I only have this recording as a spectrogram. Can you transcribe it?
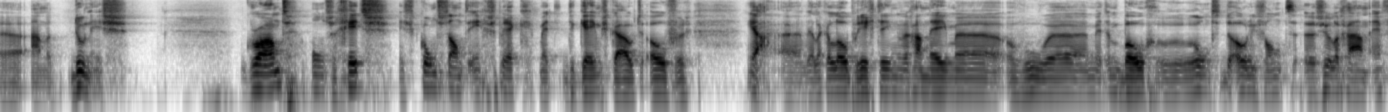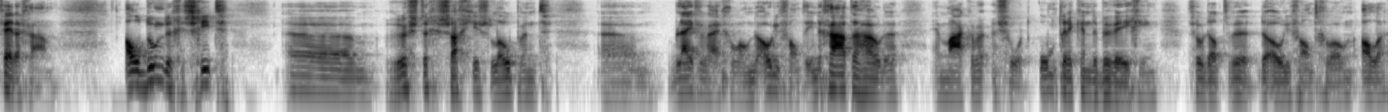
uh, aan het doen is. Grant, onze gids, is constant in gesprek met de Game Scout over ja, uh, welke looprichting we gaan nemen, hoe we met een boog rond de olifant uh, zullen gaan en verder gaan. Aldoende geschiet, uh, rustig, zachtjes lopend, ehm, blijven wij gewoon de olifant in de gaten houden en maken we een soort omtrekkende beweging, zodat we de olifant gewoon alle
